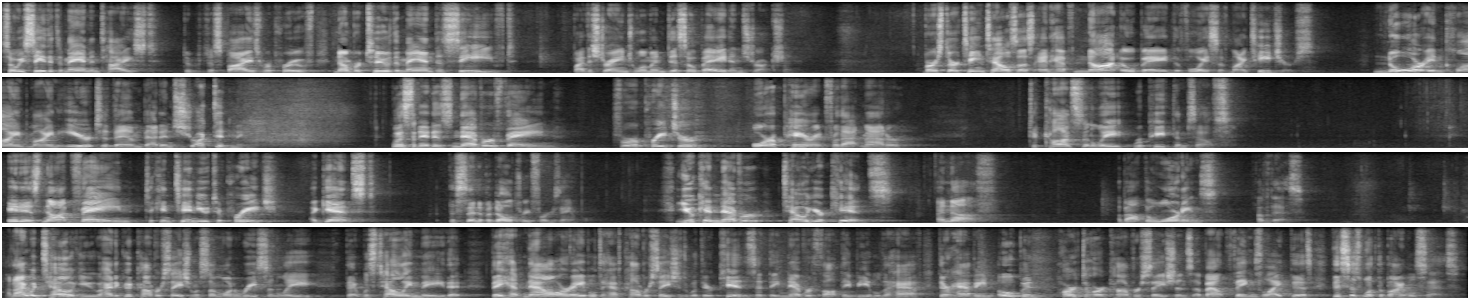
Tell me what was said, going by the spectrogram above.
So we see that the man enticed to despise reproof. Number two, the man deceived by the strange woman disobeyed instruction. Verse 13 tells us, and have not obeyed the voice of my teachers, nor inclined mine ear to them that instructed me. Listen, it is never vain for a preacher or a parent, for that matter, to constantly repeat themselves. It is not vain to continue to preach against the sin of adultery, for example. You can never tell your kids enough about the warnings of this. And I would tell you, I had a good conversation with someone recently that was telling me that they have now are able to have conversations with their kids that they never thought they'd be able to have. They're having open, heart to heart conversations about things like this. This is what the Bible says.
